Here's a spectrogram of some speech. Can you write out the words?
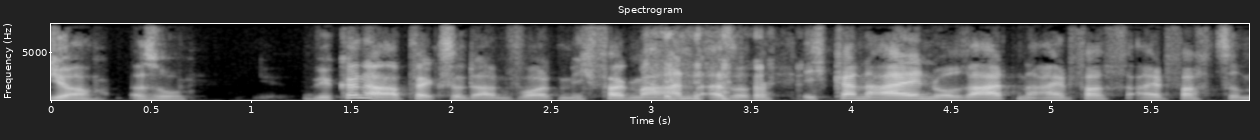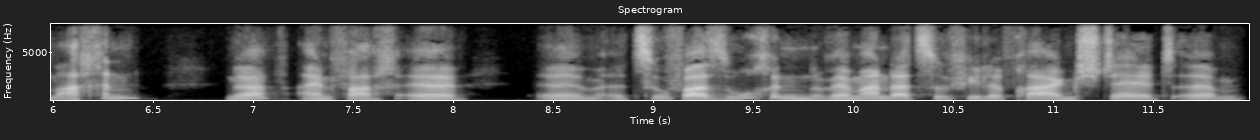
Ja, also wir können ja abwechselnd antworten. Ich fange mal an. Also ich kann allen nur raten, einfach, einfach zu machen, ne? Einfach äh, äh, zu versuchen. Wenn man da zu viele Fragen stellt, ähm,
